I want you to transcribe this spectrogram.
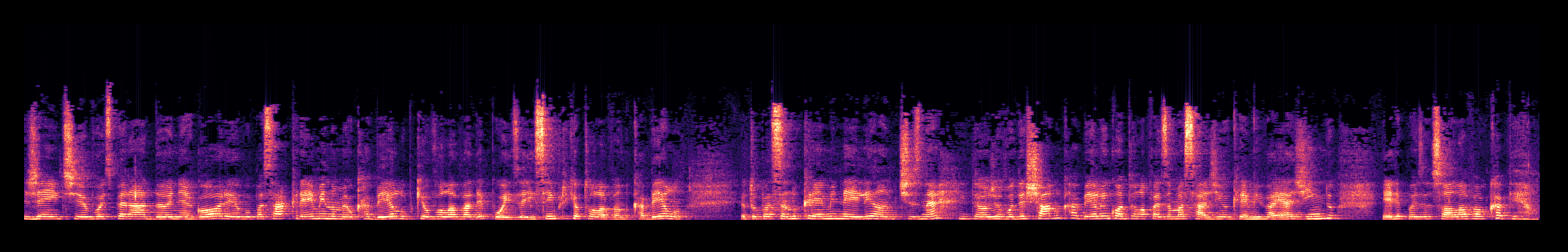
Gente, eu vou esperar a Dani agora, eu vou passar creme no meu cabelo, porque eu vou lavar depois. Aí sempre que eu tô lavando o cabelo, eu tô passando creme nele antes, né? Então eu já vou deixar no cabelo enquanto ela faz a massagem, o creme vai agindo, e depois é só lavar o cabelo.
